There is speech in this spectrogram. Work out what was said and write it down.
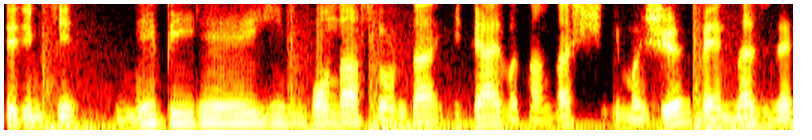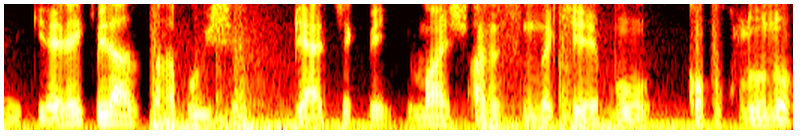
Dedim ki ne bileyim. Ondan sonra da ideal vatandaş imajı ve Nazilere girerek biraz daha bu işin gerçek ve imaj arasındaki bu kopukluğunu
